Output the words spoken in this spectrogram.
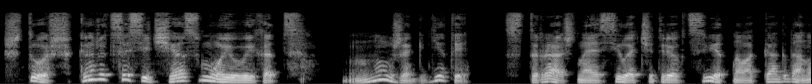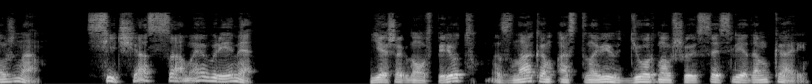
Что ж, кажется, сейчас мой выход. Ну же, где ты? Страшная сила четырехцветного, когда нужна? Сейчас самое время. Я шагнул вперед, знаком остановив дернувшуюся следом Кари.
